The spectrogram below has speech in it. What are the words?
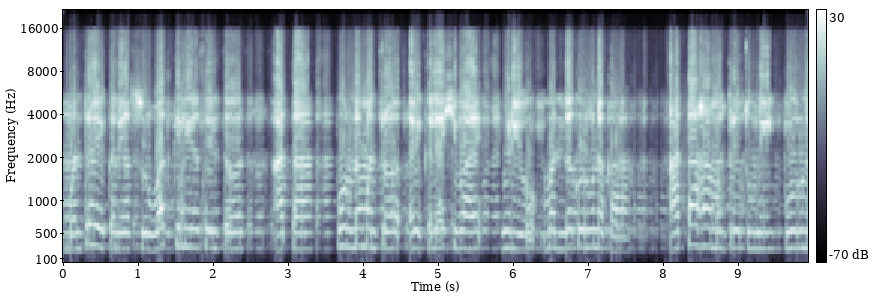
मंत्र ऐकण्यास सुरुवात केली असेल तर आता पूर्ण मंत्र ऐकल्याशिवाय व्हिडिओ बंद करू नका. आता हा मंत्र तुम्ही पूर्ण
